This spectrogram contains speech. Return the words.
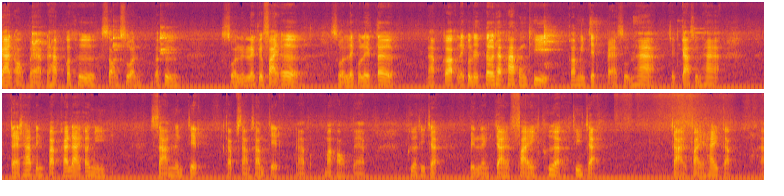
การออกแบบนะครับก็คือ 2 ส่วนก็คือส่วน rectifier ส่วน regulator นะครับ ก็ regulator ถ้าค่าคงที่ก็มี 7805 7905 แต่ถ้าเป็นปรับค่าได้ก็มี 317 กับ 337นะครับมาออกแบบเพื่อที่จะเป็นแหล่งจ่ายไฟเพื่อที่จะจ่ายไฟให้กับอ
